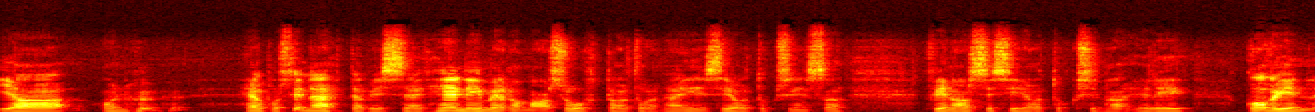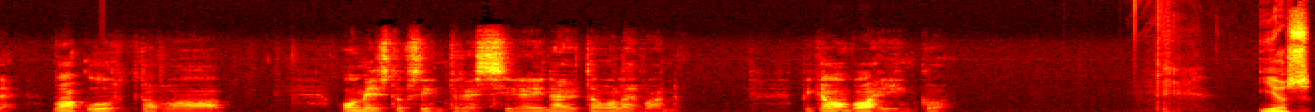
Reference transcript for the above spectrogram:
Ja on helposti nähtävissä, että he nimenomaan suhtautuvat näihin sijoituksiinsa finanssisijoituksina, eli kovin vakuuttavaa omistusintressiä ei näytä olevan, mikä on vahinko. Jos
